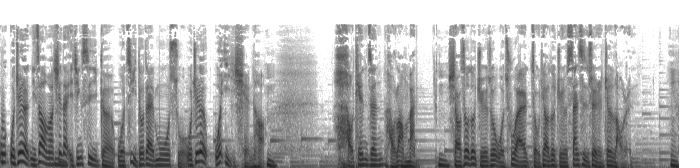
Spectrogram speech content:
我我觉得你知道嗯吗？现在已经是一个我自己都在摸索。我觉得我以前哈，嗯好天真，好浪漫。嗯小时候都觉得说我出来走跳，都觉得三四十岁的人就是老人，嗯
